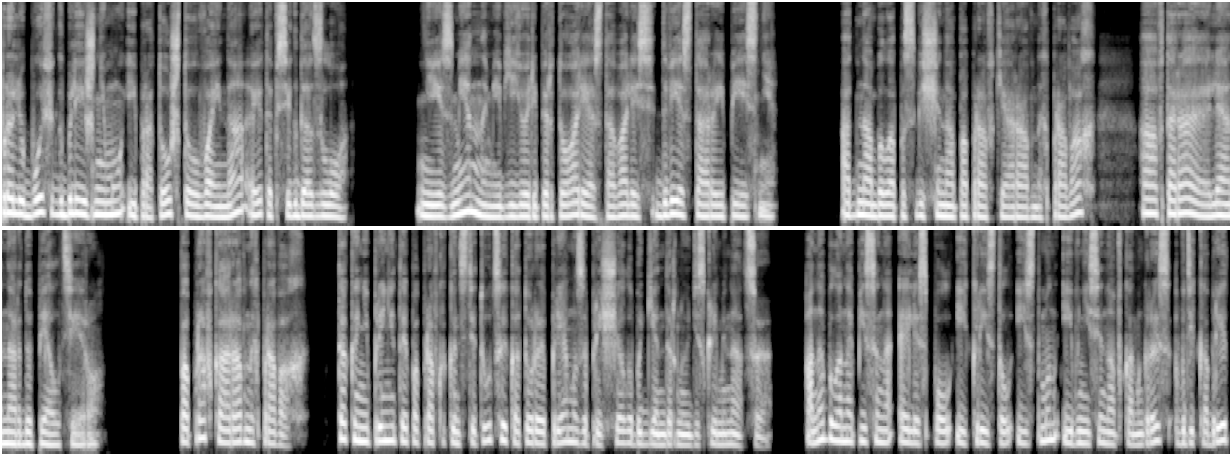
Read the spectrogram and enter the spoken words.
про любовь к ближнему и про то, что война — это всегда зло. Неизменными в ее репертуаре оставались две старые песни. Одна была посвящена поправке о равных правах, а вторая — Леонарду Пелтиеру. Поправка о равных правах. Так и не принятая поправка Конституции, которая прямо запрещала бы гендерную дискриминацию. Она была написана Элис Пол и Кристал Истман и внесена в Конгресс в декабре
